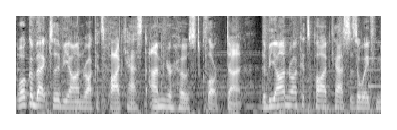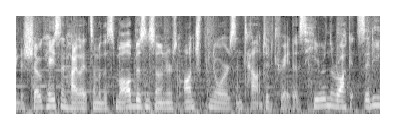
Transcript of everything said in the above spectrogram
Welcome back to the Beyond Rockets podcast. I'm your host, Clark Dunn. The Beyond Rockets podcast is a way for me to showcase and highlight some of the small business owners, entrepreneurs, and talented creatives here in the Rocket City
